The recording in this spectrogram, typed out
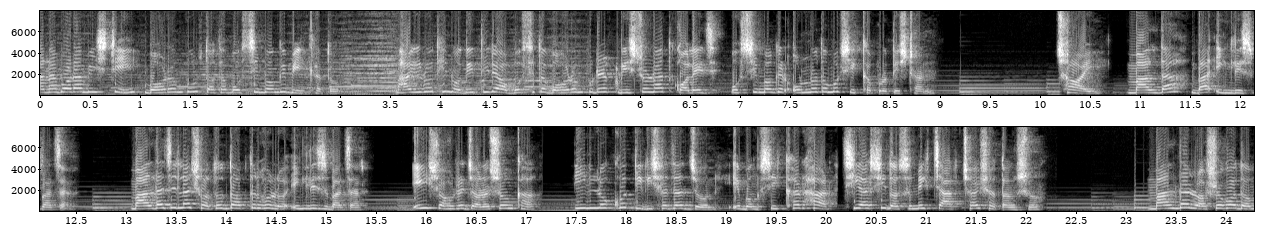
ছানাবড়া মিষ্টি বহরমপুর তথা পশ্চিমবঙ্গে বিখ্যাত। ভাগীরথী নদীর তীরে অবস্থিত বহরমপুরের কৃষ্ণনাথ কলেজ পশ্চিমবঙ্গের অন্যতম শিক্ষা প্রতিষ্ঠান। ছয়, মালদা বা ইংলিশ বাজার। মালদা জেলার সদর দপ্তর হল ইংলিশ বাজার। এই শহরের জনসংখ্যা তিন লক্ষ তিরিশ হাজার জন এবং শিক্ষার হার ছিয়াশি দশমিক চার ছয় শতাংশ। মালদার রসকদম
